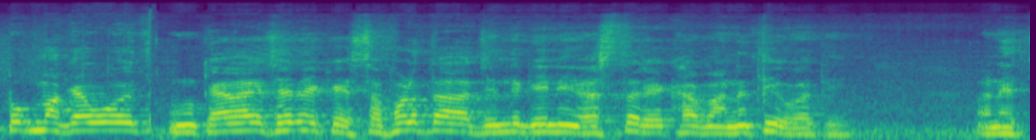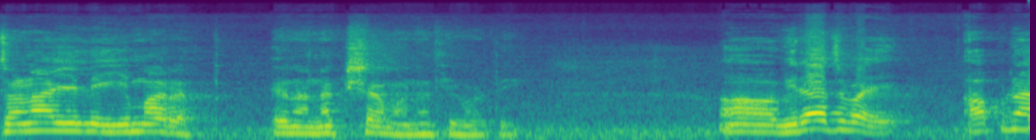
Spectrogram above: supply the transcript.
ટૂંકમાં કહેવું હોય તો હું કહેવાય છે ને કે સફળતા જિંદગીની હસ્તરેખામાં નથી હોતી અને ચણાયેલી ઇમારત એના નકશામાં નથી હોતી. વિરાજભાઈ આપના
